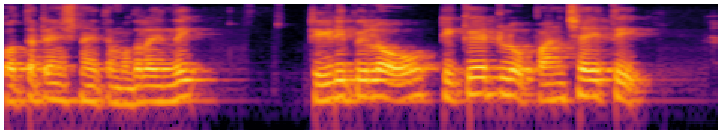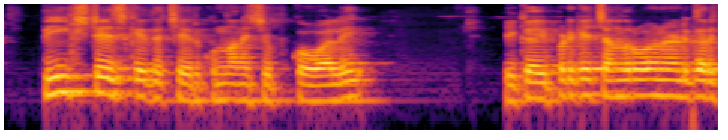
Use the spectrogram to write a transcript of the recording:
కొత్త టెన్షన్ అయితే మొదలైంది. టీడీపీలో టికెట్లు పంచాయతీ పీక్ స్టేజ్కి అయితే చేరుకుందని చెప్పుకోవాలి. ఇక ఇప్పటికే చంద్రబాబు నాయుడు గారు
